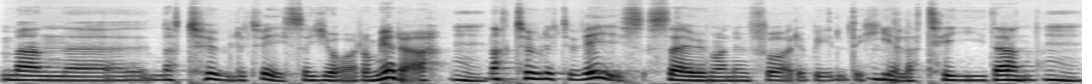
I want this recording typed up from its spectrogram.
men eh, naturligtvis så gör de ju det. Mm. Naturligtvis så är man en förebild hela tiden. Mm.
